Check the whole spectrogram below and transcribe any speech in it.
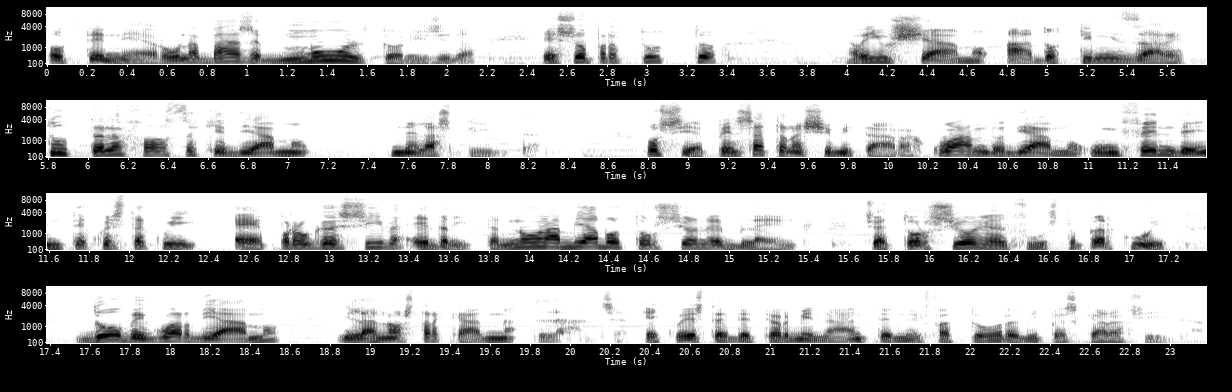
ottenere una base molto rigida e soprattutto riusciamo ad ottimizzare tutta la forza che diamo nella spinta. Ossia, pensate a una scimitarra, quando diamo un fendente, questa qui è progressiva e dritta, non abbiamo torsione al blank, cioè torsioni al fusto, per cui dove guardiamo la nostra canna lancia e questo è determinante nel fattore di pescare a fida.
